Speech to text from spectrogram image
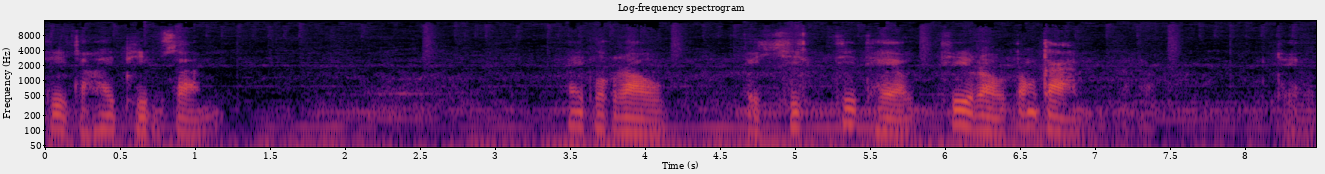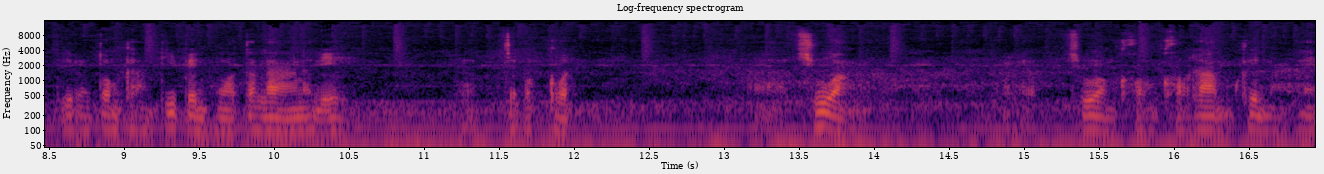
ที่จะให้พิมพ์ซ้ำให้พวกเราไปคลิกที่แถวที่เราต้องการแถวที่เราต้องการที่เป็นหัวตารางนั่นเองจะปรากฏช่วงช่วงของคอลัมน์ขึ้นมาให้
